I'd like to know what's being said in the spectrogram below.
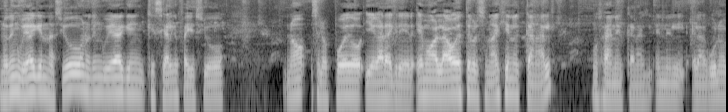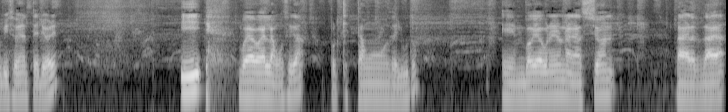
No tengo idea de quién nació, no tengo idea de quién, que si alguien falleció. No se los puedo llegar a creer. Hemos hablado de este personaje en el canal. O sea, en el canal, en, el, en algunos episodios anteriores. Y voy a apagar la música porque estamos de luto. Em, voy a poner una canción, la verdad,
